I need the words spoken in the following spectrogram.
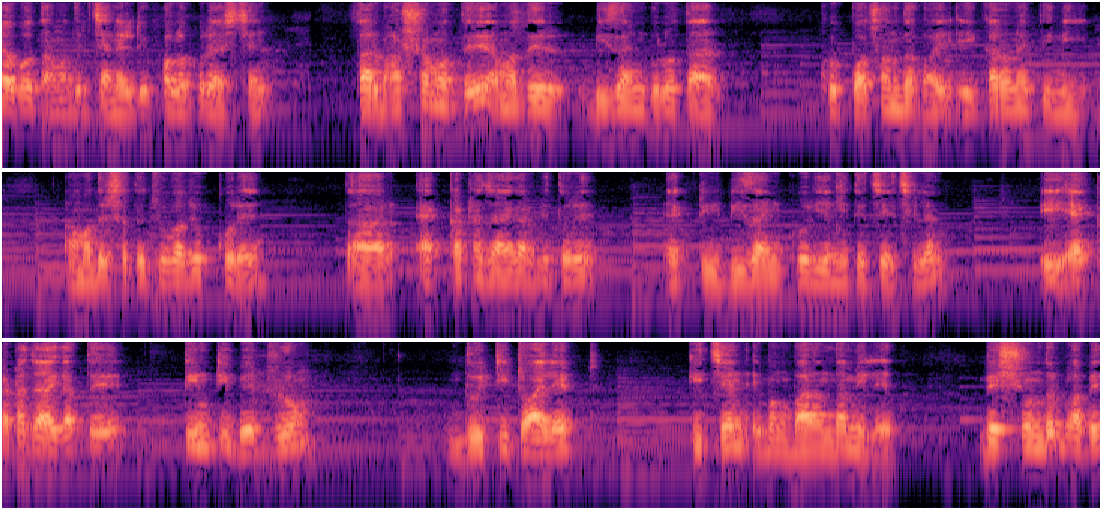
যাবৎ আমাদের চ্যানেলটি ফলো করে আসছেন। তার ভাষ্য মতে আমাদের ডিজাইনগুলো তার খুব পছন্দ হয়। এই কারণে তিনি আমাদের সাথে যোগাযোগ করে তার এক কাঠা জায়গার ভিতরে একটি ডিজাইন করিয়ে নিতে চেয়েছিলেন। এই এক কাঠা জায়গাতে তিনটি বেডরুম দুইটি টয়লেট, কিচেন এবং বারান্দা মিলে বেশ সুন্দরভাবে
